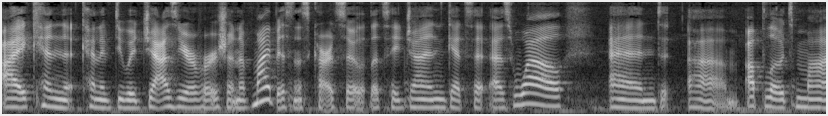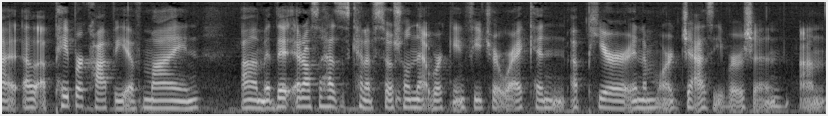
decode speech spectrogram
I can kind of do a jazzier version of my business card. So let's say Jen gets it as well and um, uploads my a, a paper copy of mine. Um, it, it also has this kind of social networking feature where I can appear in a more jazzy version on,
